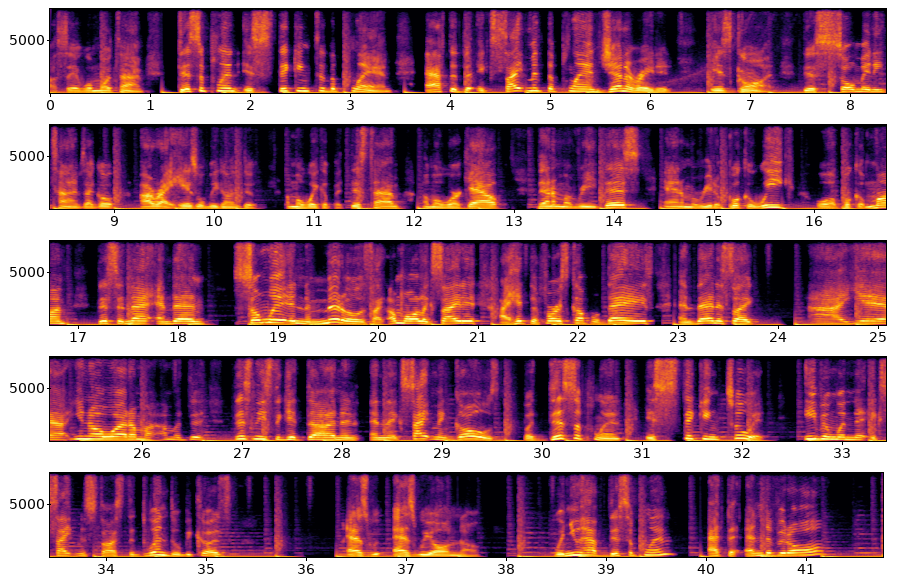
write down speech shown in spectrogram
I'll say it one more time. Discipline is sticking to the plan after the excitement the plan generated is gone. There's so many times I go, all right, here's what we're going to do. I'm to wake up at this time. I'm to work out. Then I'm to read this and I'm to read a book a week or a book a month, this and that. And then somewhere in the middle, it's like I'm all excited. I hit the first couple days and then it's like, ah, yeah, you know what? I'm a, I'm a, this needs to get done. And, and the excitement goes, but discipline is sticking to it, even when the excitement starts to dwindle. Because as we, as we all know, when you have discipline at the end of it all,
